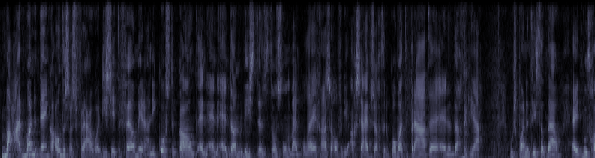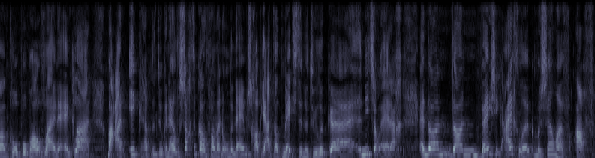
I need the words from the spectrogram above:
maar mannen denken anders als vrouwen. Die zitten veel meer aan die kostenkant. En, en, en dan, wisten, dan stonden mijn collega's over die acht cijfers achter de komma te praten. En dan dacht ik, ja, hoe spannend is dat nou? Het moet gewoon kloppen op hoofdlijnen en klaar. Maar ik heb natuurlijk een hele zachte kant van mijn ondernemerschap. Ja, dat matchte natuurlijk uh, niet zo erg. En dan, dan wees ik eigenlijk mezelf af.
